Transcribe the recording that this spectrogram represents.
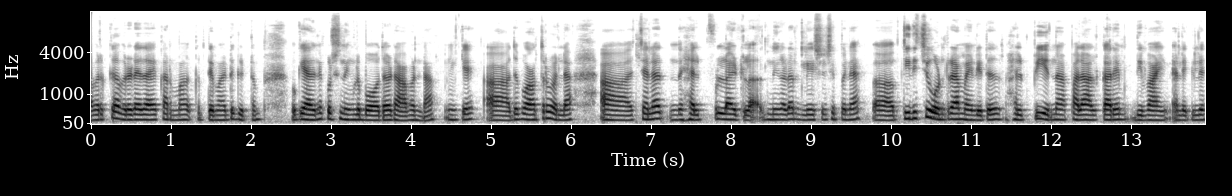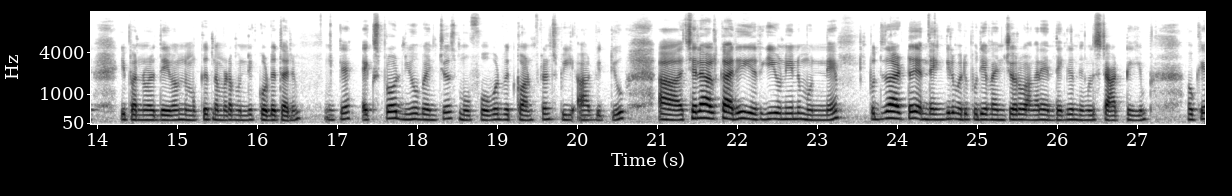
അവർക്ക് അവരുടേതായ കർമ്മ കൃത്യമായിട്ട് കിട്ടും. ഓക്കെ അതിനെക്കുറിച്ച് നിങ്ങൾ ബോധേഡ് ആവണ്ട. ഓക്കെ അത് മാത്രമല്ല ചില ഹെൽപ്പ് ഹെൽപ്ഫുള്ളായിട്ടുള്ള നിങ്ങളുടെ റിലേഷൻഷിപ്പിനെ തിരിച്ചു കൊണ്ടുവരാൻ വേണ്ടിയിട്ട് ഹെൽപ്പ് ചെയ്യുന്ന പല ആൾക്കാരെയും ഡിവൈൻ അല്ലെങ്കിൽ ഈ പറഞ്ഞ പോലെ ദൈവം നമുക്ക് നമ്മുടെ മുന്നിൽ കൊണ്ടുതരും. Okay explore new ventures move forward with confidence we are with you ചില ആൾക്കാർ ഈ റീയൂണിയന് മുന്നേ പുതുതായിട്ട് എന്തെങ്കിലും ഒരു പുതിയ വെഞ്ചറോ അങ്ങനെ എന്തെങ്കിലും നിങ്ങൾ സ്റ്റാർട്ട് ചെയ്യും. ഓക്കെ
